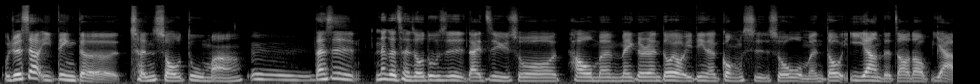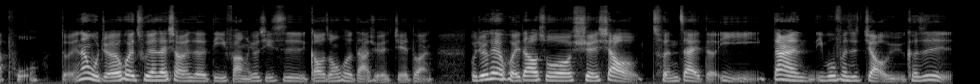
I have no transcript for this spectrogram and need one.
我觉得是要一定的成熟度吗？嗯。但是那个成熟度是来自于说，好，我们每个人都有一定的共识，说我们都一样的遭到压迫。对，那我觉得会出现在校园这个地方，尤其是高中或者大学阶段。我觉得可以回到说学校存在的意义，当然一部分是教育，可是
